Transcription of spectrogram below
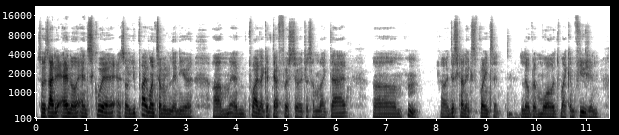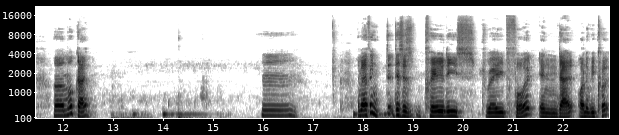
so it's either n or n square. So you probably want something linear, um, and probably like a depth first search or something like that. Um, hmm. Uh, this kind of explains it a little bit more my confusion. Um, okay. Hmm. I mean, I think th this is pretty straightforward in that on a record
